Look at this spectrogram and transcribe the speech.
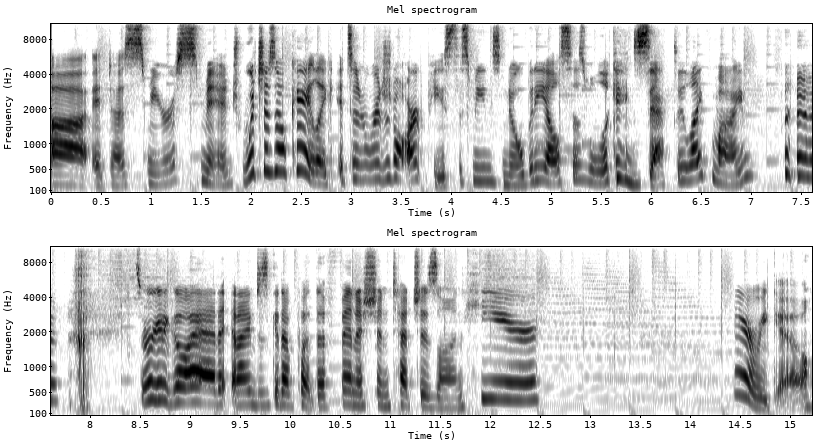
uh, it does smear a smidge which is okay. Like it's an original art piece. This means nobody else's will look exactly like mine. So we're gonna go ahead and I'm just gonna put the finishing touches on here there we go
